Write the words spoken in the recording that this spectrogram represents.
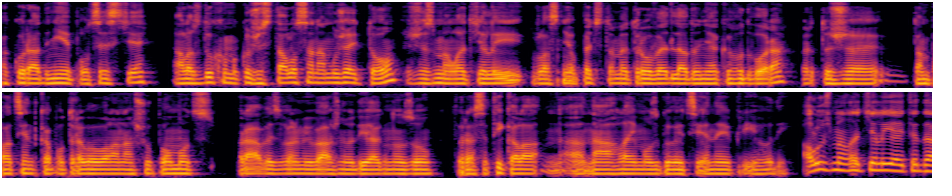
akurát nie po ceste, ale vzduchom akože stalo sa nám už aj to, že sme leteli vlastne o 500 metrov vedľa do nejakého dvora, pretože tam pacientka potrebovala našu pomoc práve s veľmi vážnou diagnózou, ktorá sa týkala náhlej mozgovej cienej príhody. Ale už sme leteli aj teda,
